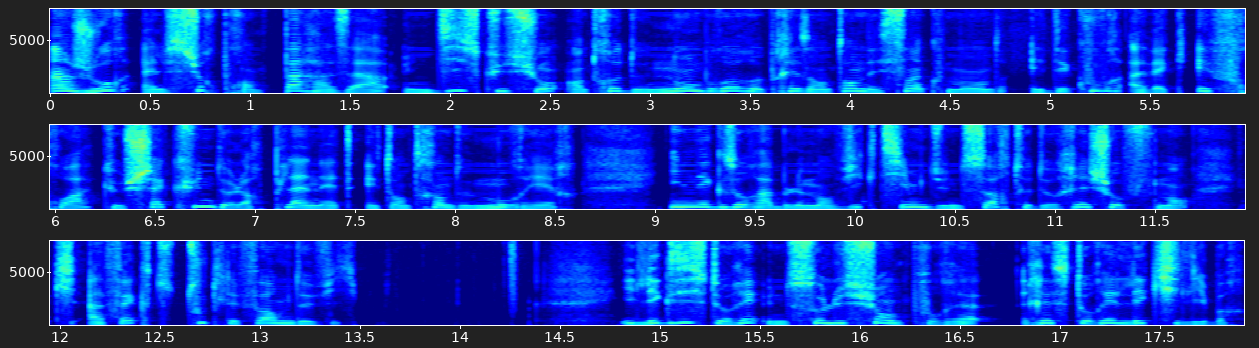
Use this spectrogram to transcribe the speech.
Un jour, elle surprend par hasard une discussion entre de nombreux représentants des cinq mondes et découvre avec effroi que chacune de leurs planètes est en train de mourir, inexorablement victime d'une sorte de réchauffement qui affecte toutes les formes de vie. Il existerait une solution pour restaurer l'équilibre,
